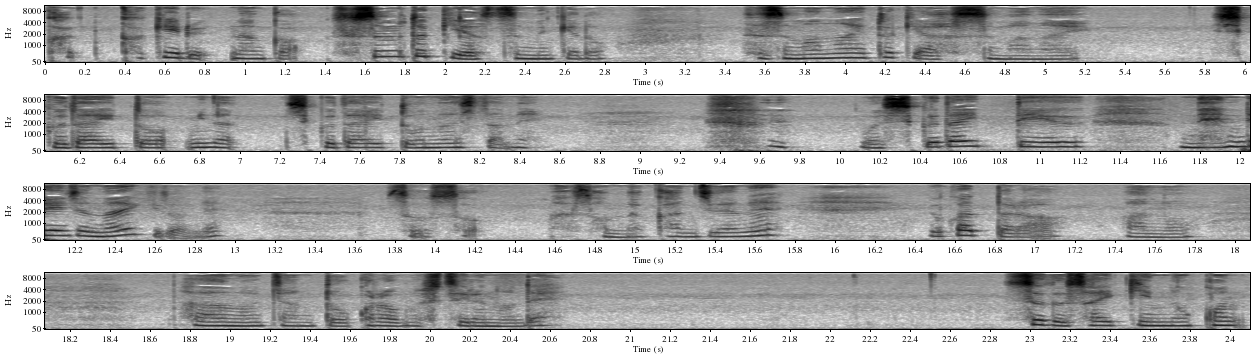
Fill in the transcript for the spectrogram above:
かけるなんか進む時は進むけど進まない時は進まない。宿題とみんな宿題と同じだね。もう宿題っていう年齢じゃないけどね。そうそう、まあ、そんな感じでね。よかったらあの花野ちゃんとコラボしてるのですぐ最近のコン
